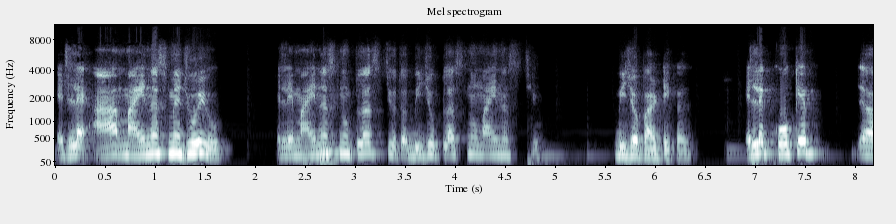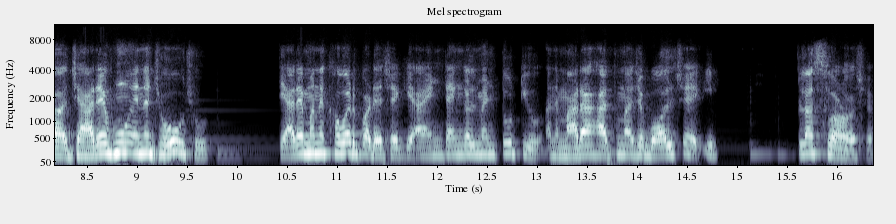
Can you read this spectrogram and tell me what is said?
એટલે આ માઇનસ મેં જોયું એટલે માઇનસનું પ્લસ થયું તો બીજું પ્લસનું માઇનસ થયું બીજો પાર્ટિકલ એટલે કોકે જ્યારે હું એને જોઉં છું ત્યારે મને ખબર પડે છે કે આ એન્ટેંગલમેન્ટ તૂટ્યું અને મારા હાથમાં જે બોલ છે એ પ્લસ વાળો છે.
